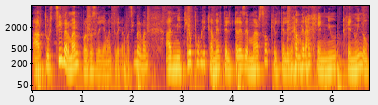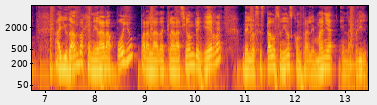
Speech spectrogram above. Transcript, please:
Arthur Zimmermann, por eso se le llama el telegrama Zimmermann, admitió públicamente el 3 de marzo que el telegrama era genuino, ayudando a generar apoyo para la declaración de guerra de los Estados Unidos contra Alemania en abril.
